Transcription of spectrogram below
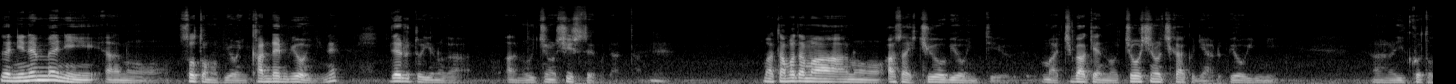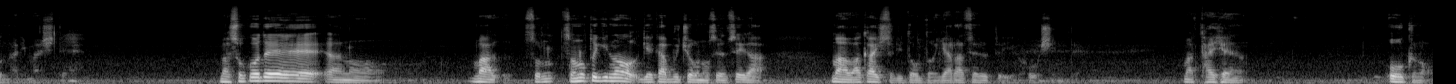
うん、で、2年目に、あの、外の病院、関連病院にね、出るというのが、あのうちのシステムまあ、たまたまあの朝日中央病院っていう、まあ、千葉県の銚子の近くにある病院にあの行くことになりまして、まあ、そこであの、まあ、そのその時の外科部長の先生が、まあ、若い人にどんどんやらせるという方針で、まあ、大変多くの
